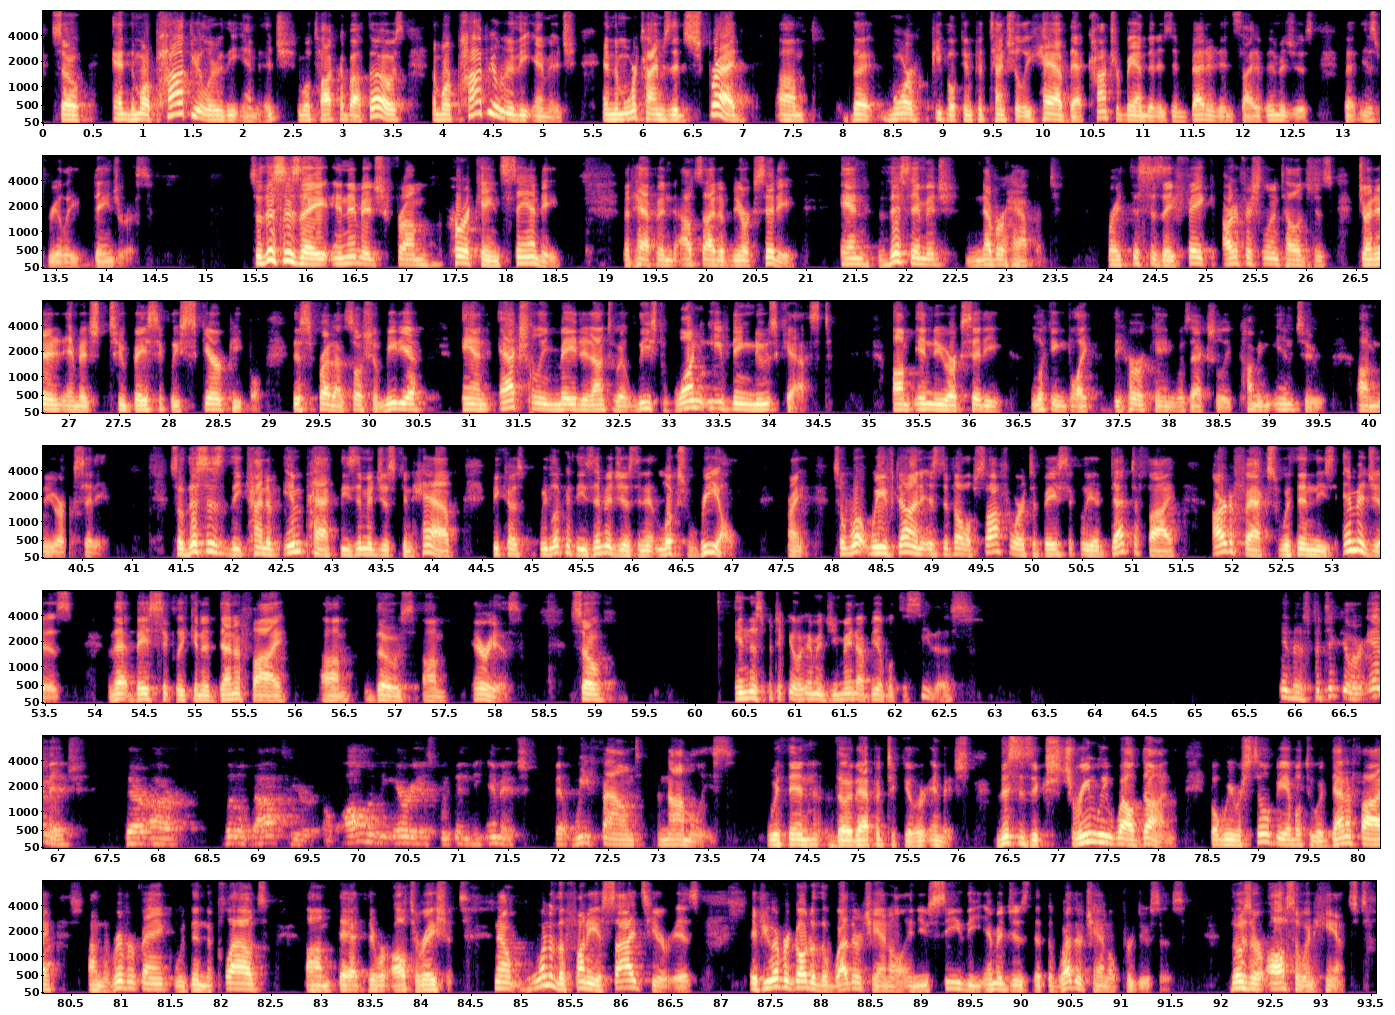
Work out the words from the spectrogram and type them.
So, and the more popular the image, we'll talk about those, the more popular the image and the more times it's spread, um, the more people can potentially have that contraband that is embedded inside of images that is really dangerous. So this is a, an image from Hurricane Sandy that happened outside of New York City. And this image never happened, right? This is a fake artificial intelligence generated image to basically scare people. This spread on social media and actually made it onto at least one evening newscast um, in New York City, looking like the hurricane was actually coming into um, New York City. So this is the kind of impact these images can have because we look at these images and it looks real right? So what we've done is develop software to basically identify artifacts within these images that basically can identify um, those um, areas. So in this particular image, you may not be able to see this. In this particular image, there are little dots here of all of the areas within the image that we found anomalies within the, that particular image. This is extremely well done, but we were still be able to identify on the riverbank within the clouds um, that there were alterations. Now, one of the funniest sides here is if you ever go to the Weather Channel and you see the images that the Weather Channel produces, those are also enhanced.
